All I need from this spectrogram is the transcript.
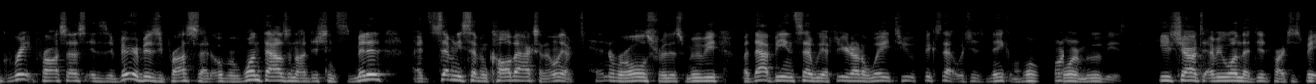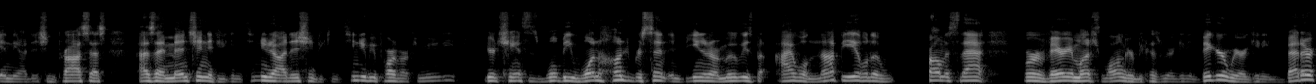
great process. It is a very busy process. I had over 1,000 auditions submitted. I had 77 callbacks, and I only have 10 roles for this movie. But that being said, we have figured out a way to fix that, which is make more, more movies. Huge shout out to everyone that did participate in the audition process. As I mentioned, if you continue to audition, if you continue to be part of our community, your chances will be 100% in being in our movies. But I will not be able to promise that for very much longer because we are getting bigger, we are getting better.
